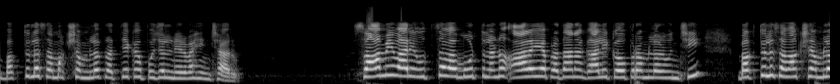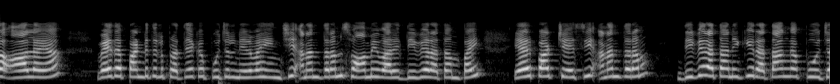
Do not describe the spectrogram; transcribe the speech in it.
భక్తుల సమక్షంలో ప్రత్యేక పూజలు నిర్వహించారు. స్వామివారి ఉత్సవ మూర్తులను ఆలయ ప్రధాన గాలి గోపురంలో ఉంచి భక్తుల సమక్షంలో ఆలయ వేద పండితులు ప్రత్యేక పూజలు నిర్వహించి అనంతరం స్వామివారి దివ్య రథంపై ఏర్పాటు చేసి అనంతరం దివ్య రథానికి రథాంగ పూజ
